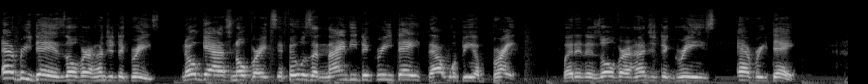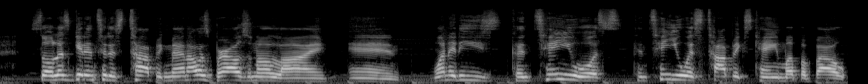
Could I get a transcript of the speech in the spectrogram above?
Every day is over 100 degrees. No gas, no breaks. If it was a 90 degree day, that would be a break. But it is over 100 degrees every day. So let's get into this topic, man. I was browsing online and one of these continuous continuous topics came up about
